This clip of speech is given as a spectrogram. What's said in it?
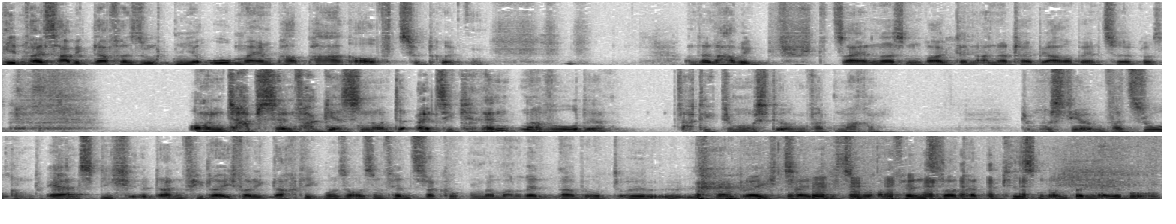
Jedenfalls habe ich da versucht, mir oben ein paar Paar raufzudrücken. Und dann habe ich sein lassen, war ich dann anderthalb Jahre beim Zirkus und habe es dann vergessen. Und als ich Rentner wurde, dachte ich, du musst irgendwas machen du musst dir irgendwas suchen. Du ja. kannst nicht dann vielleicht, weil ich dachte, ich muss aus dem Fenster gucken. Wenn man Rentner wird, äh, ist man gleichzeitig so am Fenster und hat ein Kissen unter den Ellbogen.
